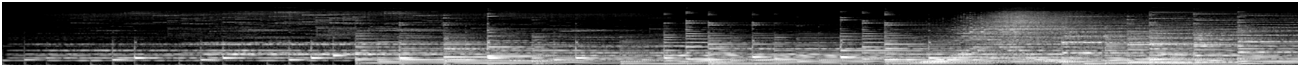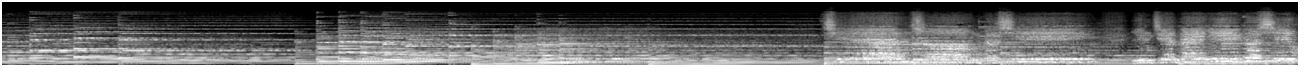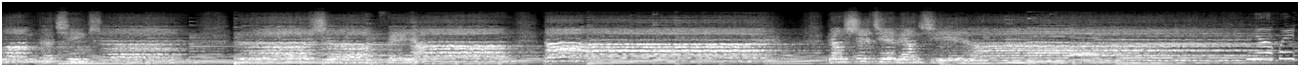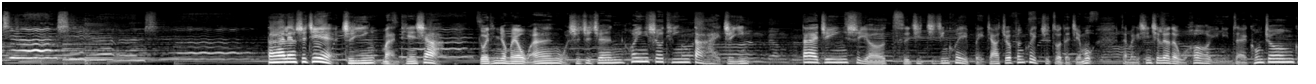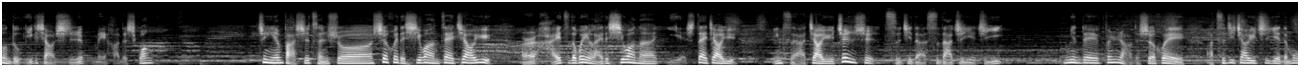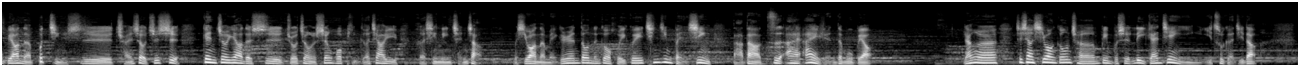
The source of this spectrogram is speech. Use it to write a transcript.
大天下。各位听众朋友，午安，我是志珍，欢迎收听《大爱之音》。《大爱之音》是由慈济基金会北加州分会制作的节目，在每个星期六的午后，与您在空中共度一个小时美好的时光。证严法师曾说：“社会的希望在教育，而孩子的未来的希望呢，也是在教育。因此啊，教育正是慈济的四大志业之一。”面对纷扰的社会啊，慈济教育置业的目标呢，不仅是传授知识，更重要的是着重生活品格教育和心灵成长。我希望呢，每个人都能够回归亲近本性，达到自爱爱人的目标。然而，这项希望工程并不是立竿见影、一蹴可及的。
